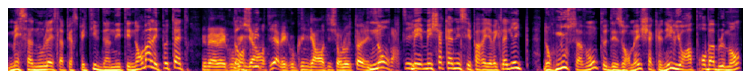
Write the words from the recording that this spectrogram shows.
mais ça nous laisse la perspective d'un été normal et peut-être mais avec aucune Ensuite- garantie, avec aucune garantie sur l'automne. non, mais, mais chaque année c'est pareil avec la grippe. Donc nous savons que désormais chaque année il y aura probablement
